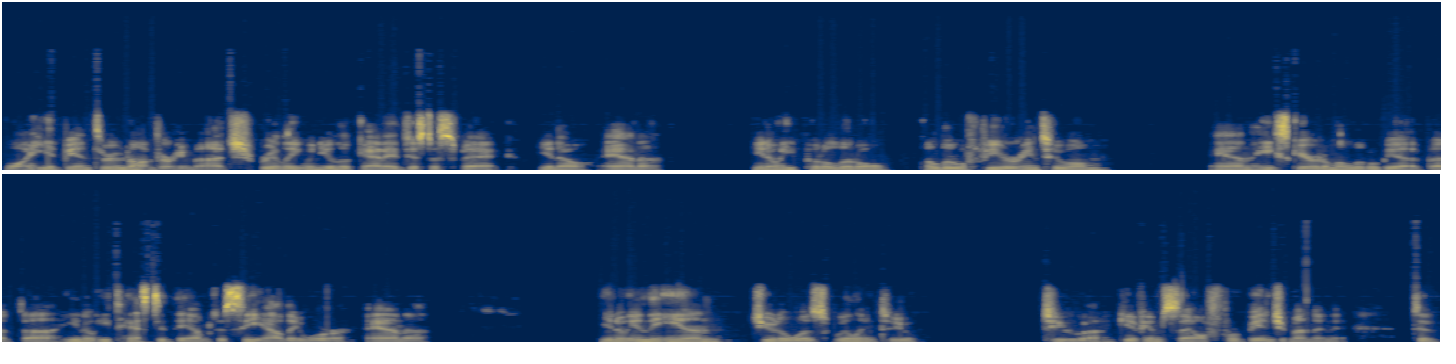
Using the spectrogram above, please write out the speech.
what he had been through. Not very much, really, when you look at it, just a speck, you know. And uh, you know, he put a little a little fear into them, and he scared them a little bit. But uh, you know, he tested them to see how they were, and uh, you know, in the end, Judah was willing to to uh, give himself for Benjamin, and to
